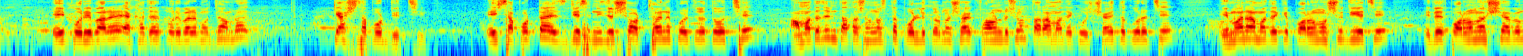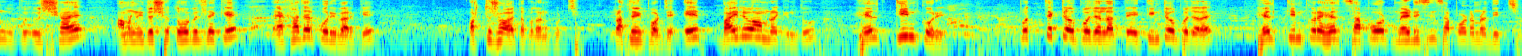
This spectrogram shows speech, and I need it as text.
এই পরিবারের, এক হাজার পরিবারের মধ্যে আমরা ক্যাশ সাপোর্ট দিচ্ছি। এই সাপোর্টটা এসডিএসের নিজস্ব অর্থায়নে পরিচালিত হচ্ছে। আমাদের যিনি দাতা সংস্থা পল্লী কর্মসহায়ক ফাউন্ডেশন, তারা আমাদেরকে উৎসাহিত করেছে। এমআরএ আমাদেরকে পরামর্শ দিয়েছে। এদের পরামর্শ এবং উৎসাহে আমরা নিজস্ব তহবিল থেকে এক হাজার পরিবারকে অর্থ সহায়তা প্রদান করছি প্রাথমিক পর্যায়ে। এর বাইরেও আমরা কিন্তু হেলথ টিম করে প্রত্যেকটা উপজেলাতে, এই তিনটে উপজেলায় হেলথ টিম করে হেলথ সাপোর্ট, মেডিসিন সাপোর্ট আমরা দিচ্ছি।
